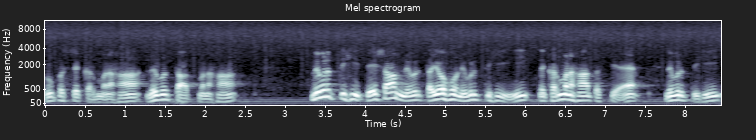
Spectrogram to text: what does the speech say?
rupasya karmanaha, nirvrittatmanaha, nivrittihi, tesham nivrittayoho nivrittihi, karmanaha tasya, nivrittihi,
